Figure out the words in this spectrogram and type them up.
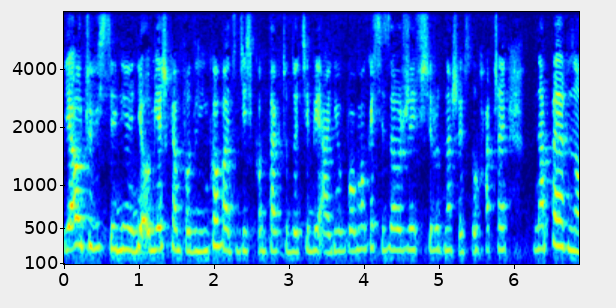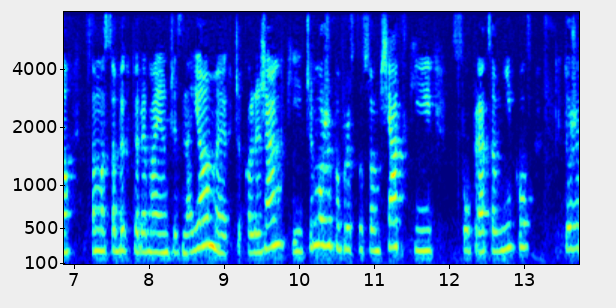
Ja oczywiście nie, nie omieszkam podlinkować gdzieś kontaktu do Ciebie, Aniu, bo mogę się założyć wśród naszych słuchaczy na pewno są osoby, które mają czy znajomych, czy koleżanki, czy może po prostu sąsiadki, współpracowników, którzy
